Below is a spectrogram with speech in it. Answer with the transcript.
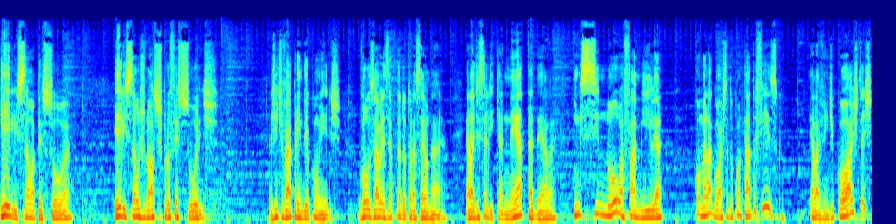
Eles são a pessoa, eles são os nossos professores. A gente vai aprender com eles. Vou usar o exemplo da doutora Sayonara. Ela disse ali que a neta dela ensinou a família como ela gosta do contato físico. Ela vem de costas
